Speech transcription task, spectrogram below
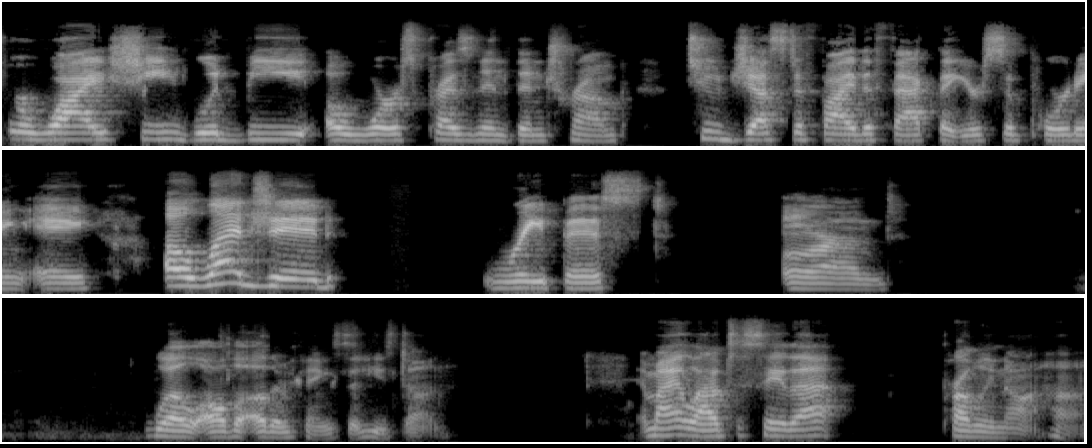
for why she would be a worse president than Trump to justify the fact that you're supporting a alleged rapist and well all the other things that he's done Am I allowed to say that? Probably not, huh?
